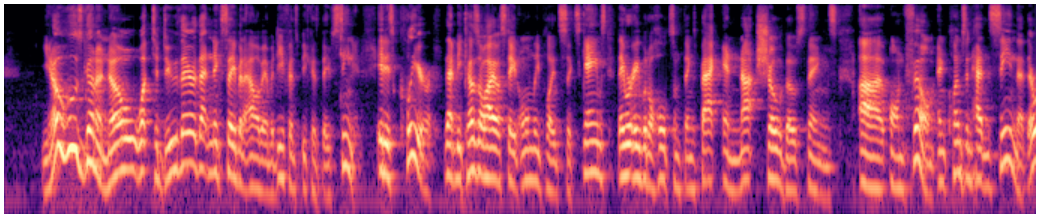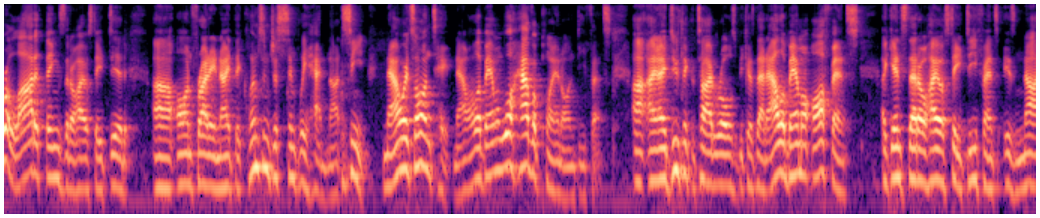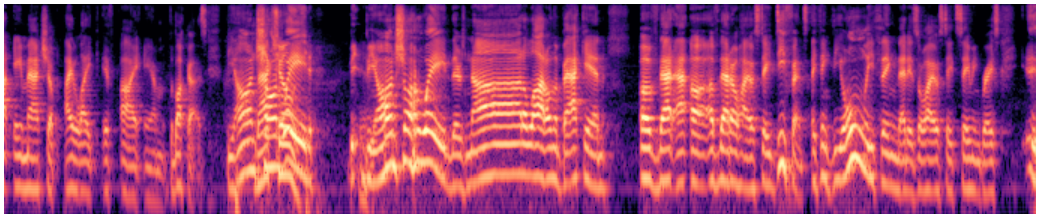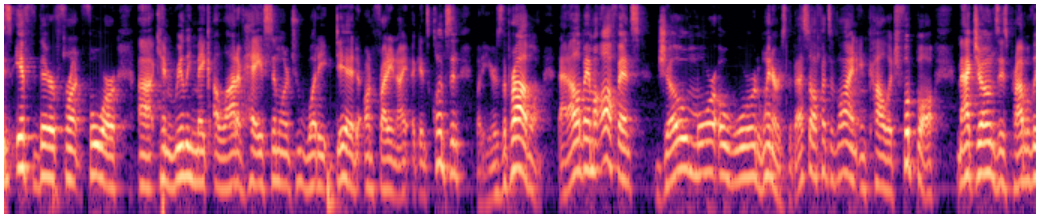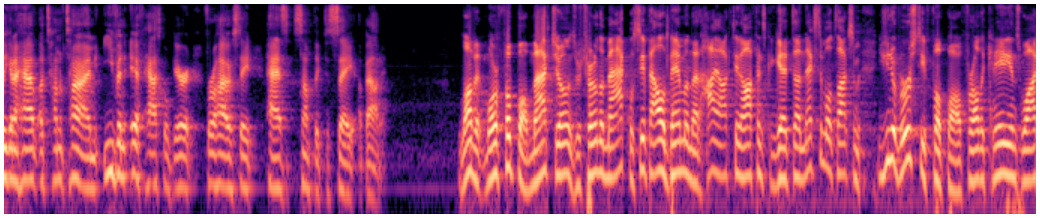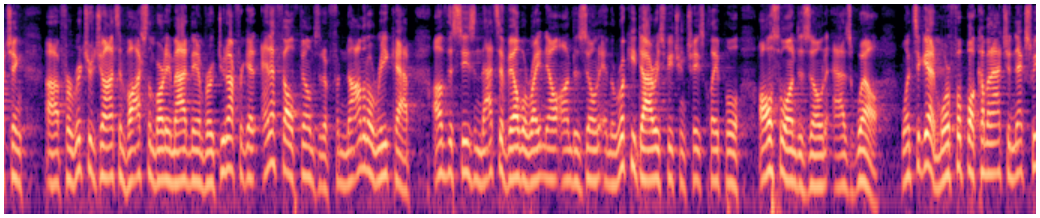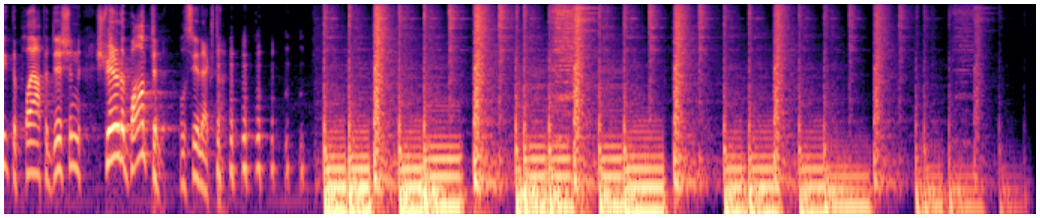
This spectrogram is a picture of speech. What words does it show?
You know who's going to know what to do there? That Nick Saban Alabama defense because they've seen it. It is clear that because Ohio State only played six games, they were able to hold some things back and not show those things uh, on film. And Clemson hadn't seen that. There were a lot of things that Ohio State did uh, on Friday night that Clemson just simply had not seen. Now it's on tape. Now Alabama will have a plan on defense. Uh, and I do think the tide rolls because that Alabama offense against that Ohio State defense is not a matchup I like if I am the Buckeyes. Beyond Mac Shaun Jones. Wade, yeah. beyond Shaun Wade, there's not a lot on the back end of that uh, of that Ohio State defense. I think the only thing that is Ohio State's saving grace is if their front four uh, can really make a lot of hay, similar to what it did on Friday night against Clemson. But here's the problem: that Alabama offense, Joe Moore Award winners, the best offensive line in college football. Mac Jones is probably going to have a ton of time, even if Haskell Garrett for Ohio State has something to say about it. Love it. More football. Mac Jones, return of the Mac. We'll see if Alabama and that high octane offense can get it done. Next time, we'll talk some university football for all the Canadians watching. Uh, for Richard Johnson, Voch Lombardi, and Mad Namberg. Do not forget, NFL Films did a phenomenal recap of the season. That's available right now on DAZN. And the Rookie Diaries featuring Chase Claypool also on DAZN as well. Once again, more football coming at you next week, the playoff edition, straight out of Bompton. We'll see you next time.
